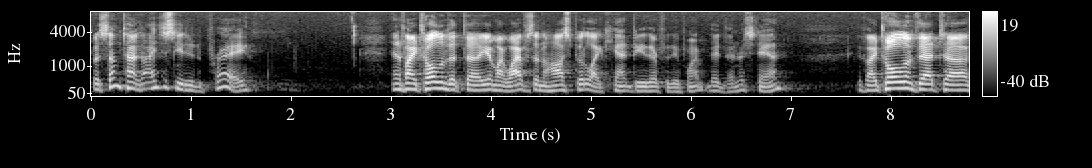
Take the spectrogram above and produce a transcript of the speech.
but sometimes I just needed to pray. And if I told them that, uh, you know, my wife was in the hospital, I can't be there for the appointment, they'd understand. If I told them that, uh,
